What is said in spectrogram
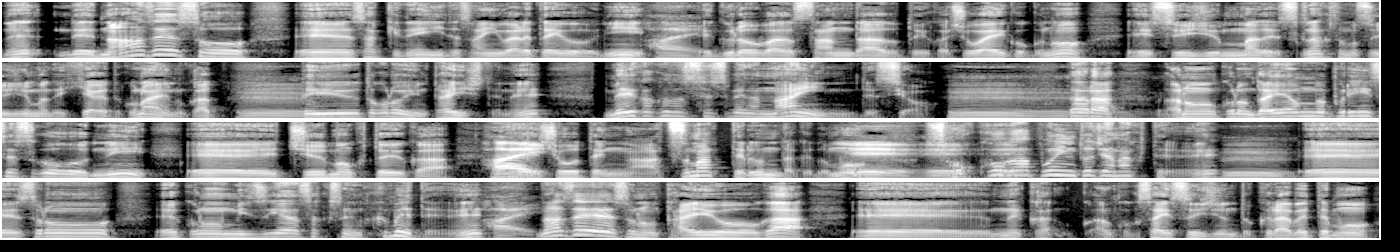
ね、でなぜそう、えー、さっきね、飯田さん言われたように、はい、グローバルスタンダードというか、諸外国の、えー、水準まで、少なくとも水準まで引き上げてこないのかっていうところに対してね、明確な説明がないんですよ。だから、あの、このダイヤモンド・プリンセス号に、えー、注目というか、はい、えー、焦点が集まってるんだけども、えー、そこがポイントじゃなくてね、えー、えー、その、えー、この水際作戦含めてね、はい、なぜその対応が、えーね、国際水準と比べても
